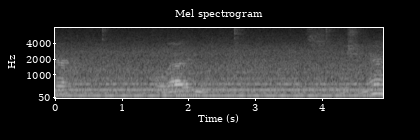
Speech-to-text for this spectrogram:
Here. Pull that in this position there.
